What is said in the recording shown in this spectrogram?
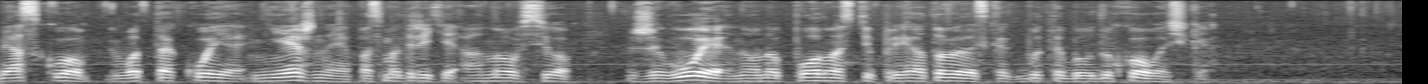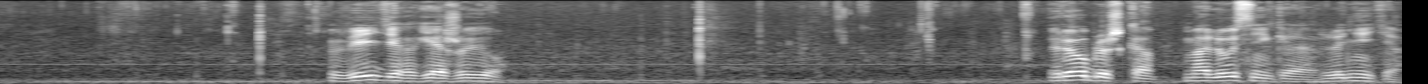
Мяско вот такое нежное. Посмотрите, оно все живое, но оно полностью приготовилось, как будто бы в духовочке. Видите, как я жую? Ребрышко малюсенькое, глядите.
